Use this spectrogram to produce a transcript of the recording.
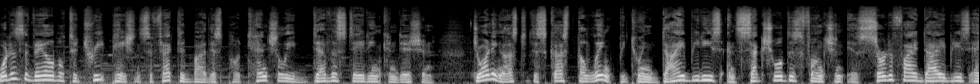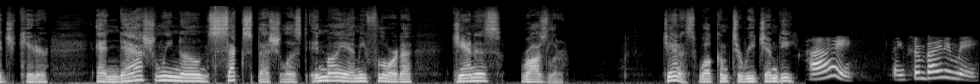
What is available to treat patients affected by this potentially devastating condition? Joining us to discuss the link between diabetes and sexual dysfunction is certified diabetes educator and nationally known sex specialist in Miami, Florida, Janice Roszler. Janice, welcome to ReachMD. Hi. Thanks for inviting me.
